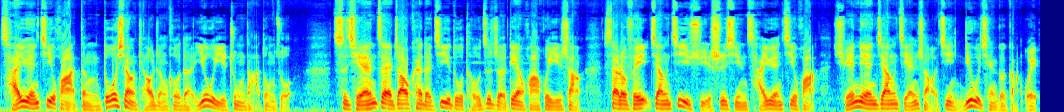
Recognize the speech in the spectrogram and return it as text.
裁员计划等多项调整后的又一重大动作。此前在召开的季度投资者电话会议上，赛诺菲将继续实行裁员计划，全年将减少近六千个岗位。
